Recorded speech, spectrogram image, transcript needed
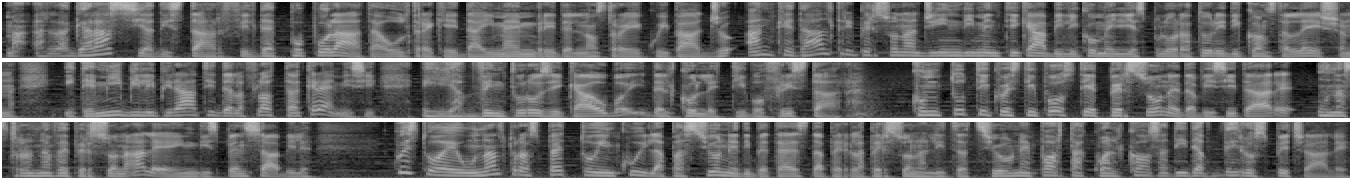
Ma la galassia di Starfield è popolata, oltre che dai membri del nostro equipaggio, anche da altri personaggi indimenticabili come gli esploratori di Constellation, i temibili pirati della flotta Cremisi e gli avventurosi cowboy del collettivo Freestar. Con tutti questi posti e persone da visitare, un'astronave personale è indispensabile. Questo è un altro aspetto in cui la passione di Bethesda per la personalizzazione porta a qualcosa di davvero speciale.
